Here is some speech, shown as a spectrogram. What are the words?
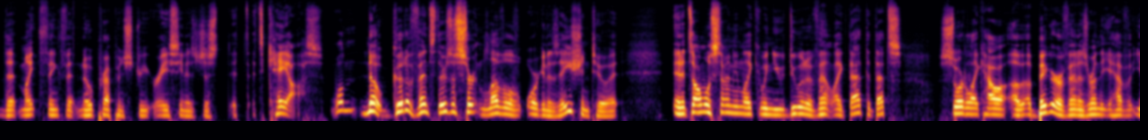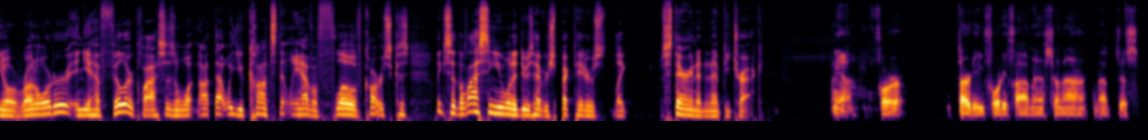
that might think that no prep and street racing is just it, it's chaos. Well, no, good events. There's a certain level of organization to it, and it's almost sounding like when you do an event like that, that that's sort of like how a, a, bigger event is run that you have you know a run order and you have filler classes and whatnot that way you constantly have a flow of cars because like i said the last thing you want to do is have your spectators like staring at an empty track yeah for 30, 45 minutes to an hour. That just,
